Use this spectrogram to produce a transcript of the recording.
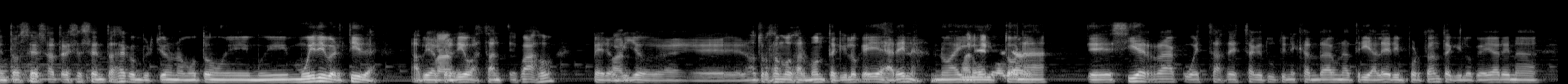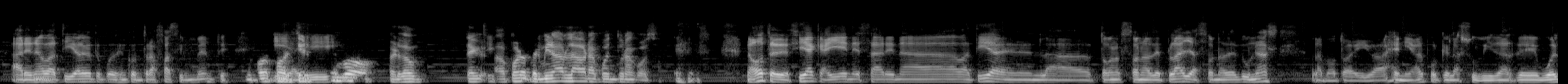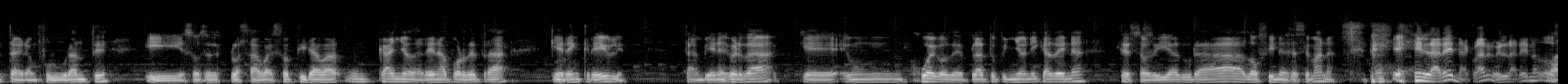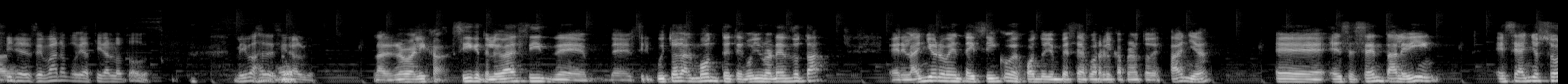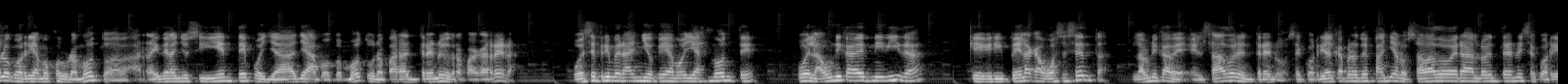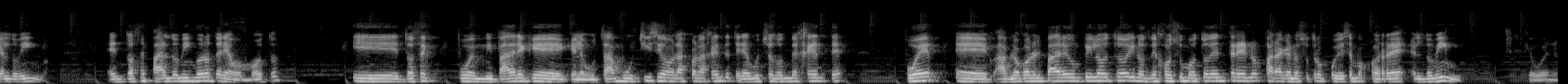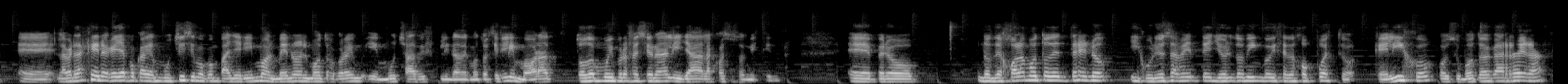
Entonces esa 360 se convirtió en una moto muy, muy, muy divertida. Había Claro. perdido bastantes bajos, pero yo, eh, nosotros somos al monte, aquí lo que hay es arena, no hay Arena, zona de sierra, cuestas de estas que tú tienes que andar una trialera importante, aquí lo que hay es arena, arena Mm. batida que te puedes encontrar fácilmente. Por, por Y cierto, ahí- tengo- perdón. Te- Sí. ah, bueno, termina de hablar, ahora cuento una cosa. No, te decía que ahí en esa arena batida, en la zona de playa, zona de dunas, la moto iba genial porque las subidas de vuelta eran fulgurantes y eso se desplazaba, eso tiraba un caño de arena por detrás que era Mm. increíble. También es verdad que en un juego de plato, piñón y cadena te solía durar dos fines de semana. en la arena, claro, en la arena dos fines de semana podías tirarlo todo. Me ibas a decir algo. La arena valija. Sí, que te lo iba a decir de- del circuito de Almonte. Tengo yo una anécdota. En el año 95, que es cuando yo empecé a correr el Campeonato de España, eh, en 60, Levín, ese año solo corríamos con una moto. A, raíz del año siguiente, pues ya llevamos dos motos, una para entreno y otra para carrera. Pues ese primer año que íbamos ya a Almonte, fue la única vez en mi vida que gripé la Cagua 60. La única vez, el sábado en entreno. Se corría el Campeonato de España, los sábados eran los entrenos y se corría el domingo. Entonces, para el domingo no teníamos moto. Y entonces, pues mi padre, que, que le gustaba muchísimo hablar con la gente, tenía mucho don de gente, pues eh, habló con el padre de un piloto y nos dejó su moto de entreno para que nosotros pudiésemos correr el domingo. Qué bueno. Eh, la verdad es que en aquella época había muchísimo compañerismo, al menos en el motocross y y en muchas disciplinas del motociclismo. Ahora todo es muy profesional y ya las cosas son distintas. Eh, pero nos dejó la moto de entreno y curiosamente yo el domingo hice mejor puesto que el hijo con su moto de carrera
